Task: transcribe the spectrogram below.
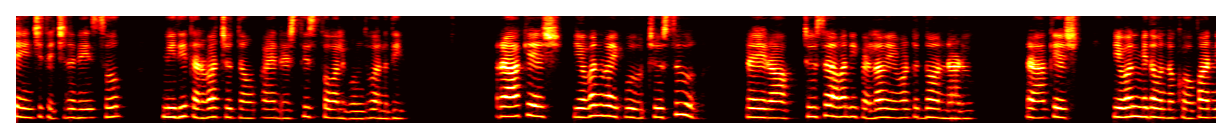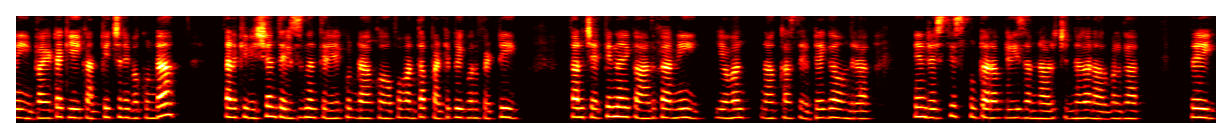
చేయించి తెచ్చినవే. సో మీది తర్వాత చూద్దాం ఆయన రెస్ట్ తీసుకోవాలి ముందు అన్నది. రాకేష్ యవన్ వైపు చూస్తూ రే రా చూసావా నీ పిల్ల ఏమంటుందో అన్నాడు. రాకేష్ యువన్ మీద ఉన్న కోపాన్ని బయటకి కనిపించనివ్వకుండా తనకి విషయం తెలిసిందని తెలియకుండా కోపం అంతా పంటి పెట్టి తను చెప్పిందని కాదు కానీ యువన్ నాకు కాస్త ఎడ్డేగా ఉందిరా. నేను రెస్ట్ తీసుకుంటారా ప్లీజ్ అన్నాడు చిన్నగా నార్మల్గా. రేయ్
